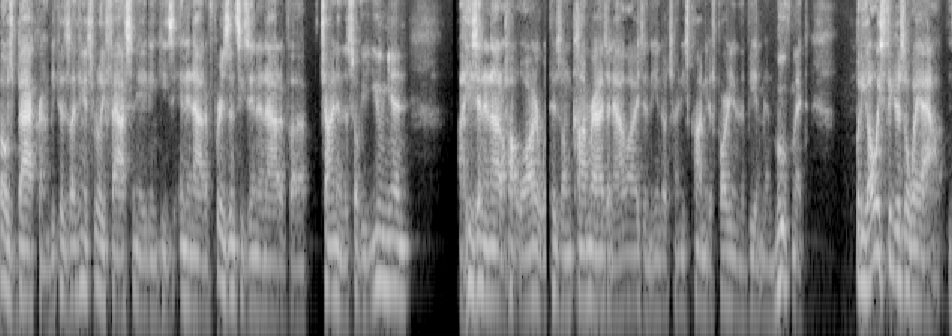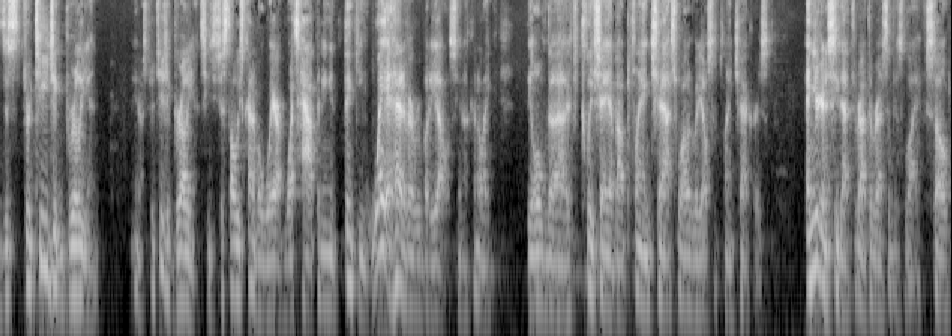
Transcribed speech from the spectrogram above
Ho's background because I think it's really fascinating. He's in and out of prisons. He's in and out of uh, China and the Soviet Union. Uh, he's in and out of hot water with his own comrades and allies in the Indo-Chinese Communist Party and the Viet Minh movement. But he always figures a way out. He's a strategic brilliant, you know, strategic brilliance. He's just always kind of aware of what's happening and thinking way ahead of everybody else. You know, kind of like the old uh, cliche about playing chess while everybody else is playing checkers. And you're going to see that throughout the rest of his life. So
